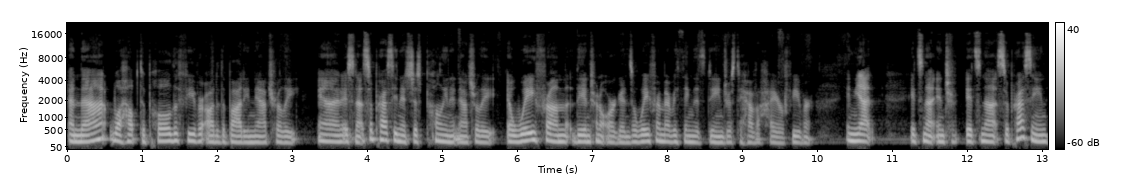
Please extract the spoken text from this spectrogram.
And that will help to pull the fever out of the body naturally. And it's not suppressing, it's just pulling it naturally away from the internal organs, away from everything that's dangerous to have a higher fever. And yet, it's not inter- it's not suppressing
